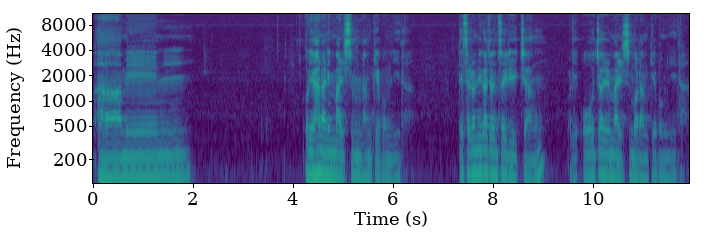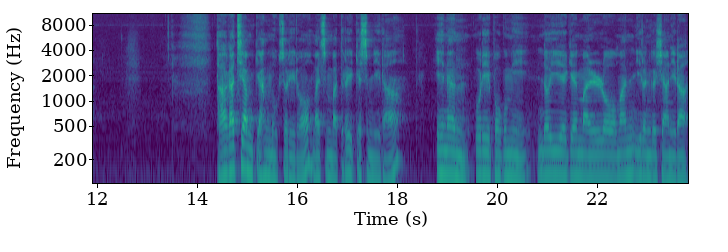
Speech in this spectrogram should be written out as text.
아멘. 우리 하나님 말씀 함께 봅니다. 데살로니가 전서 1장 우리 5절 말씀을 함께 봅니다. 다 같이 함께 한 목소리로 말씀 받들어 읽겠습니다. 이는 우리 복음이 너희에게 말로만 이른 것이 아니라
